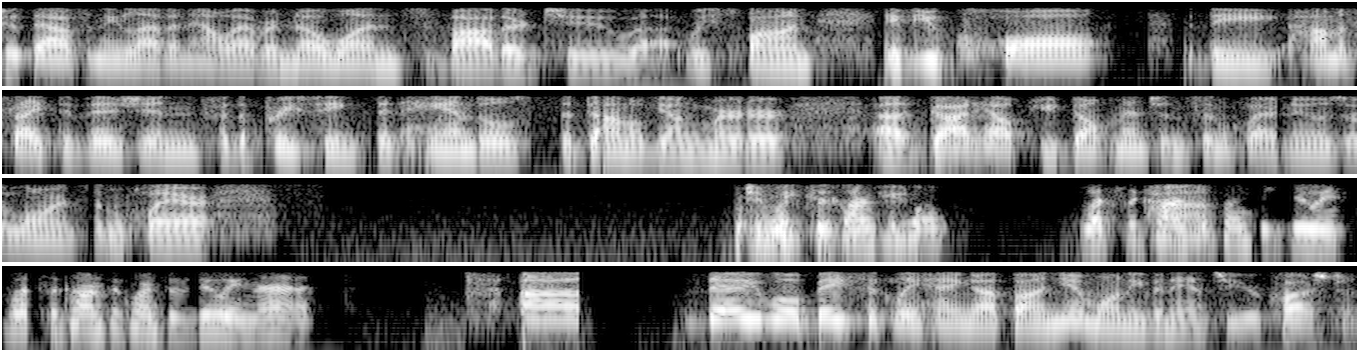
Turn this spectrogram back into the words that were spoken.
2011, however, no one's bothered to uh, respond. If you call the homicide division for the precinct that handles the Donald Young murder, Uh, God help you, don't mention Sinclair News or Lawrence Sinclair. What's the consequence? What's the consequence huh? of doing? What's the consequence of doing that? Uh, they will basically hang up on you and won't even answer your question.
